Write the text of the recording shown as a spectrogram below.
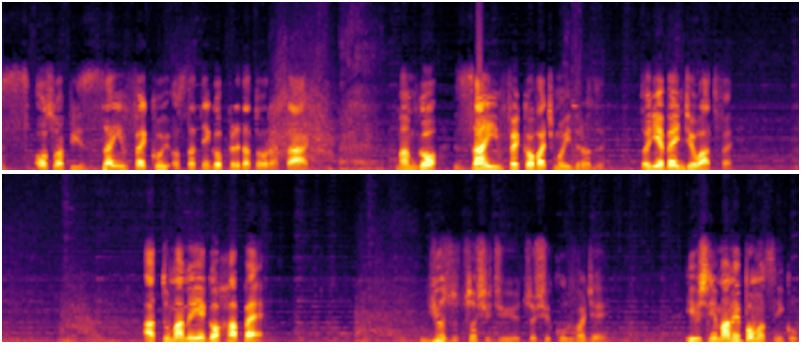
z osłab i zainfekuj ostatniego predatora, tak. Mam go zainfekować, moi drodzy. To nie będzie łatwe. A tu mamy jego HP. Jezu, co się dzieje? Co się kurwa dzieje? I już nie mamy pomocników.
